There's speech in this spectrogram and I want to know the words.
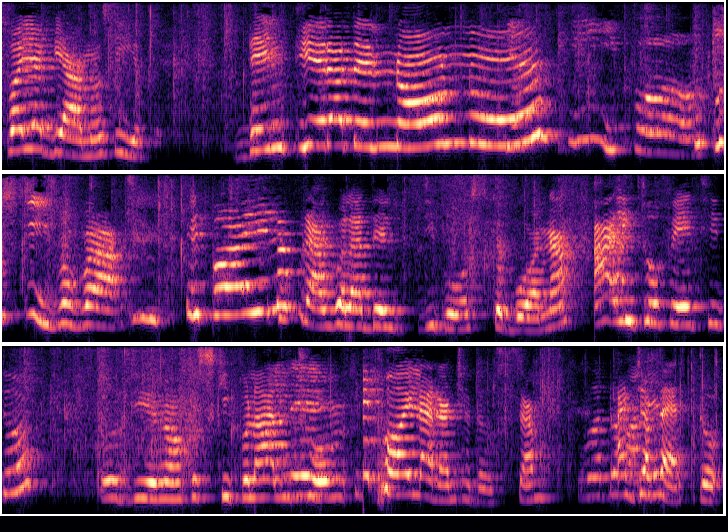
Poi abbiamo, sì, dentiera del nonno. Schifo. Tutto schifo fa. E poi la fragola del, di bosco, buona. Alito fetido. Oddio no, che schifo l'alito. E poi l'arancia rossa. Ha già aperto.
